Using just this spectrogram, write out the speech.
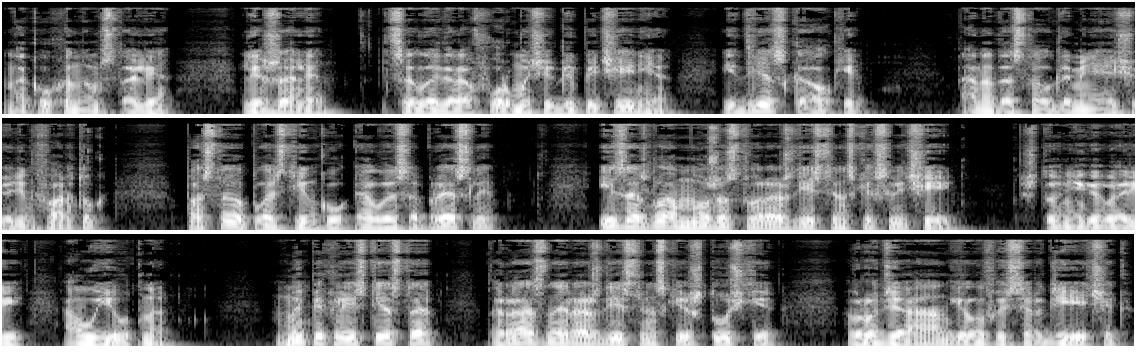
На кухонном столе лежали целая гора формочек для печенья и две скалки. Она достала для меня еще один фартук, поставила пластинку Элвиса Пресли и зажгла множество рождественских свечей. Что не говори, а уютно. Мы пекли из теста разные рождественские штучки, вроде ангелов и сердечек,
